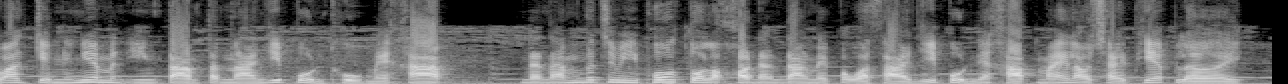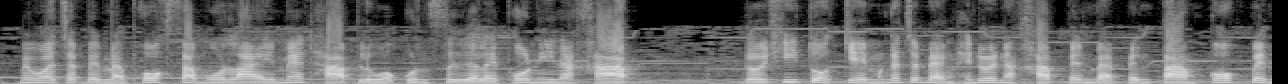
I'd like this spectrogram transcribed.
ว่าเกมนี้เนี่ยมันอิงตามตำนานญี่ปุ่นถูกไหมครับดังนั้นมันก็จะมีพวกตัวละครดังๆ ในประวัติศาสตร์ญี่ปุ่นเนี่ยครับมาให้เราใช้เพียบเลย ไม่ว่าจะเป็นแบบพวกซามูไรแม่ทัพหรือว่ากุนซืออะไรพวกนี้นะครับ โดยที่ตัวเกมมันก็จะแบ่งให้ด้วยนะครับ เป็นแบบเป็นตามก๊กเป็น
